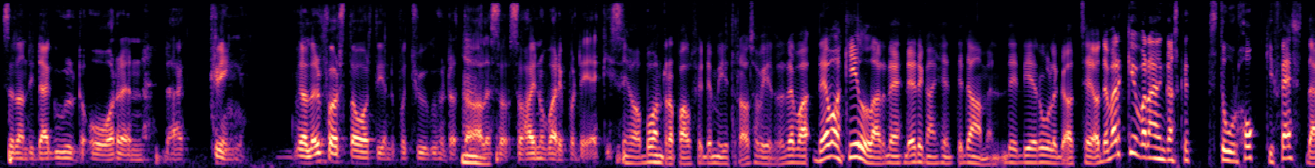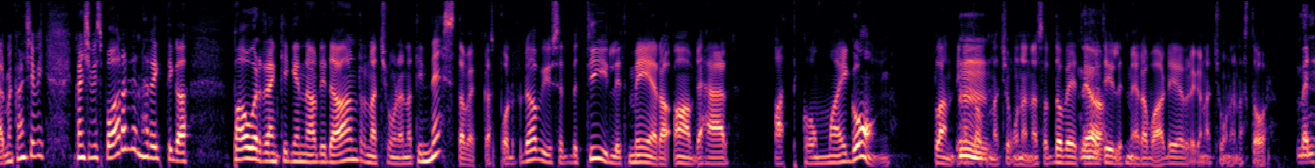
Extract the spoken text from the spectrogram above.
sedan de där guldåren där kring eller första årtiondet på 2000-talet mm. så, så har jag nog varit på dekis. Ja, Bondrapalfi, Demitra och så vidare. Det var, det var killar det, det är det kanske inte idag, men det, det är roliga att se. Och det verkar ju vara en ganska stor hockeyfest där, men kanske vi, kanske vi sparar den här riktiga powerrankingen av de där andra nationerna till nästa veckas podd, för då har vi ju sett betydligt mera av det här att komma igång bland de mm. toppnationerna, så då vet vi ja. betydligt mer var de övriga nationerna står. Men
